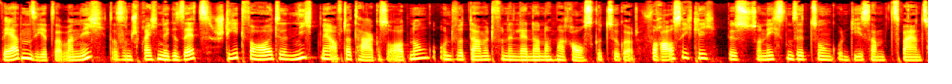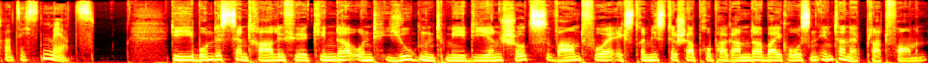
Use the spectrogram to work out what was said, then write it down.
werden sie jetzt aber nicht. Das entsprechende Gesetz steht für heute nicht mehr auf der Tagesordnung und wird damit von den Ländern nochmal rausgezögert. Voraussichtlich bis zur nächsten Sitzung und dies am 22. März. Die Bundeszentrale für Kinder- und Jugendmedienschutz warnt vor extremistischer Propaganda bei großen Internetplattformen.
